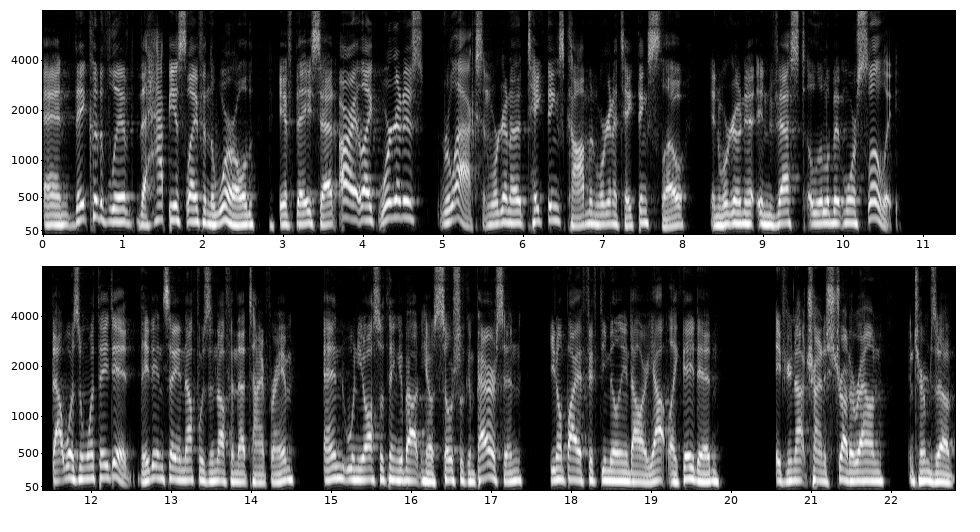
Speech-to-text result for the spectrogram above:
And they could have lived the happiest life in the world if they said, all right, like we're going to just relax and we're going to take things calm and we're going to take things slow and we're going to invest a little bit more slowly. That wasn't what they did. They didn't say enough was enough in that time frame. And when you also think about, you know, social comparison, you don't buy a $50 million yacht like they did if you're not trying to strut around in terms of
